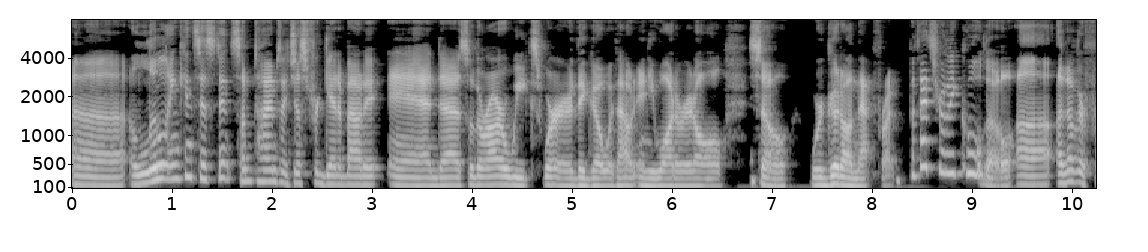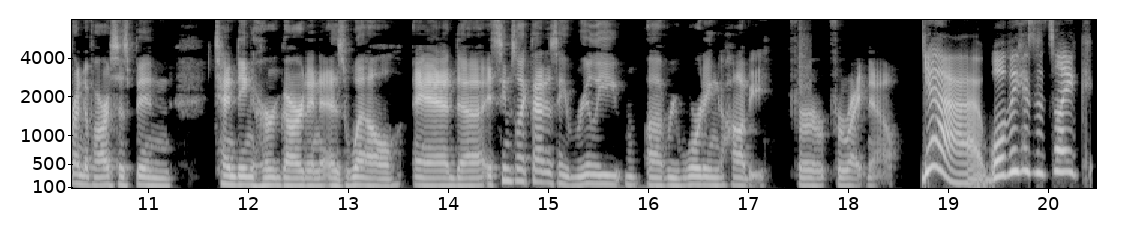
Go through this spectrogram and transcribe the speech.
uh, a little inconsistent. Sometimes i just forget about it and uh, so there are weeks where they go without any water at all. So we're good on that front. But that's really cool though. Uh, another friend of ours has been tending her garden as well and uh, it seems like that is a really uh, rewarding hobby for for right now Yeah, well, because it's like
